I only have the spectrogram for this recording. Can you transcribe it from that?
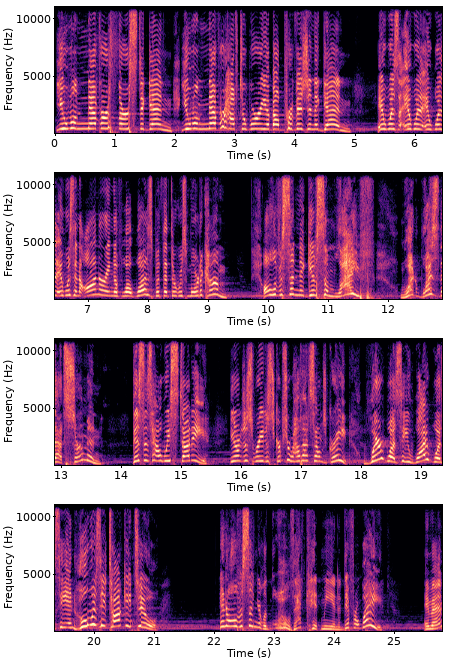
You will never thirst again. You will never have to worry about provision again. It was, it was, it was, it was an honoring of what was, but that there was more to come. All of a sudden, it gives some life. What was that sermon? This is how we study. You don't just read a scripture, wow, that sounds great. Where was he? Why was he? And who was he talking to? And all of a sudden you're like, oh, that hit me in a different way. Amen?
